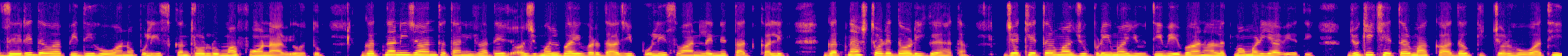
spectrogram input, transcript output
ઝેરી દવા પીધી હોવાનો પોલીસ કંટ્રોલ રૂમમાં ફોન આવ્યો હતો. ઘટનાની જાણ થતાની સાથે જ અજમલભાઈ વરદાજી પોલીસ વાન લઈને તાત્કાલિક ઘટના સ્થળે દોડી ગયા હતા જે ખેતરમાં ઝૂંપડીમાં યુવતી બેભાન હાલતમાં મળી આવી હતી જો કે ખેતરમાં કાદવ કિચડ હોવાથી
